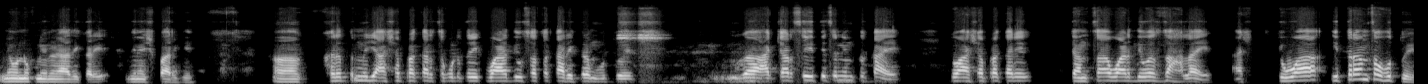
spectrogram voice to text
निवडणूक निर्णय अधिकारी दिनेश पारगे खर खरं तर म्हणजे अशा प्रकारचा कुठेतरी एक वाढदिवसाचा कार्यक्रम होतोय. आचारसंहितेचं नेमकं काय किंवा अशा प्रकारे त्यांचा वाढदिवस झालाय किंवा इतरांचा होतोय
